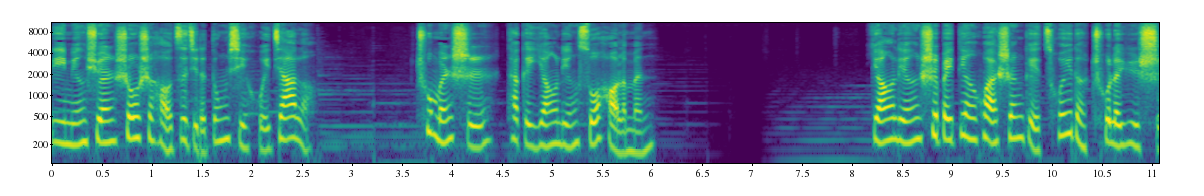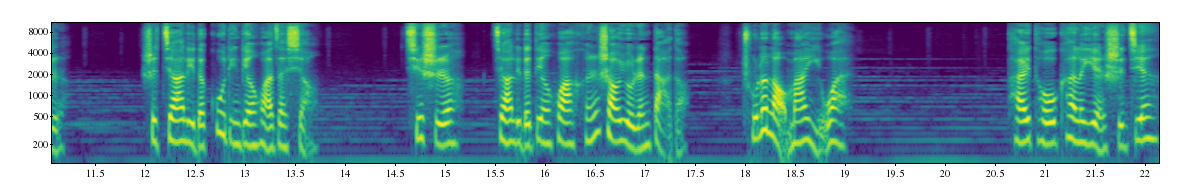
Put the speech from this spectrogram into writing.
李明轩收拾好自己的东西回家了。出门时，他给杨玲锁好了门。杨玲是被电话声给催的，出了浴室，是家里的固定电话在响。其实家里的电话很少有人打的，除了老妈以外。抬头看了眼时间，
